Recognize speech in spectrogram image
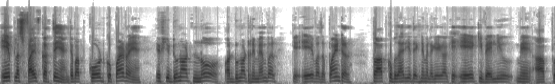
اے پلس فائیو کرتے ہیں جب آپ کوڈ کو پڑھ رہے ہیں if you do not know or do not ریممبر کہ اے واز اے پوائنٹر تو آپ کو بظاہر یہ دیکھنے میں لگے گا کہ اے کی ویلیو میں آپ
